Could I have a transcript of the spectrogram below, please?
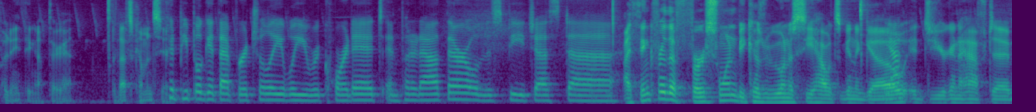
put anything up there yet, but that's coming soon. Could people get that virtually? Will you record it and put it out there, or will this be just? Uh, I think for the first one, because we want to see how it's going to go, Yeah. it, you're going to have to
